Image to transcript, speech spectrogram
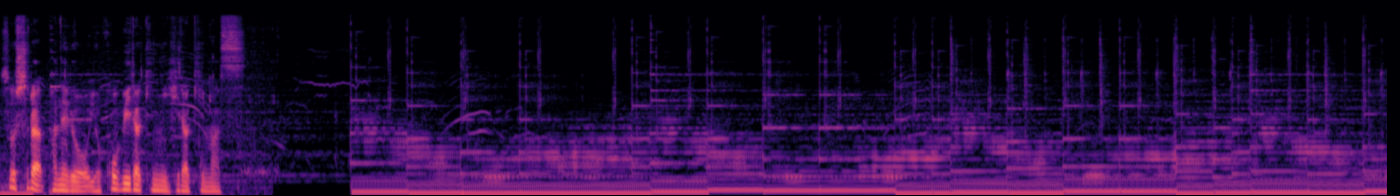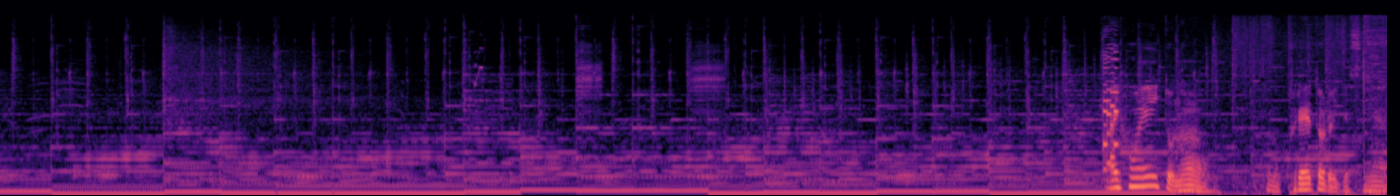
そしたらパネルを横開きに開きます。iPhone8 のそのプレート類ですね。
